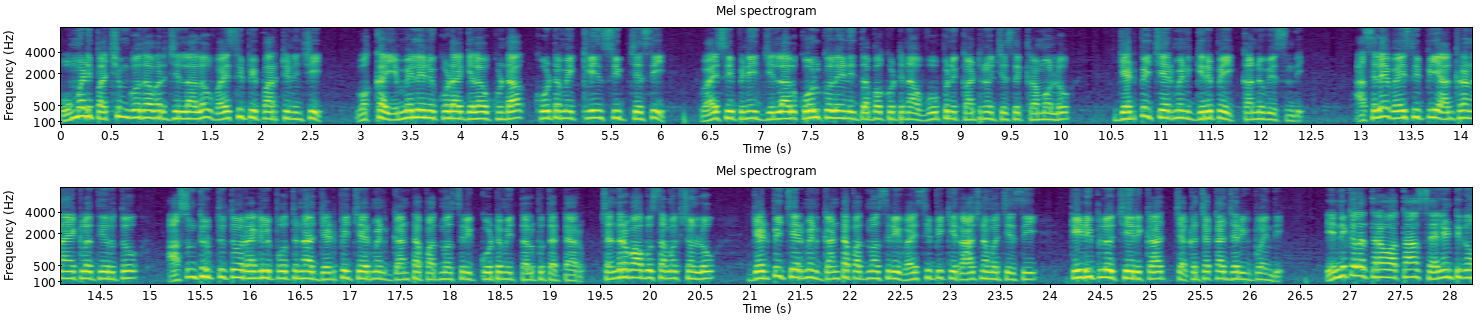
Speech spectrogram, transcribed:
ఉమ్మడి పశ్చిమ గోదావరి జిల్లాలో వైసీపీ పార్టీ నుంచి ఒక్క ఎమ్మెల్యేని కూడా గెలవకుండా కూటమి క్లీన్ స్వీప్ చేసి వైసీపీని జిల్లాలో కోలుకోలేని దెబ్బ కొట్టిన ఊపిని కంటిన్యూ చేసే క్రమంలో జడ్పీ చైర్మన్ గిరిపై కన్ను వేసింది. అసలే వైసీపీ అగ్రనాయకుల తీరుతో అసంతృప్తితో రగిలిపోతున్న జడ్పీ చైర్మన్ గంట పద్మశ్రీ కూటమి తలుపు తట్టారు. చంద్రబాబు సమక్షంలో జడ్పీ చైర్మన్ గంట పద్మశ్రీ వైసీపీకి రాజీనామా చేసి టీడీపీలో చేరిక చకచకా జరిగిపోయింది. ఎన్నికల తర్వాత సైలెంట్గా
